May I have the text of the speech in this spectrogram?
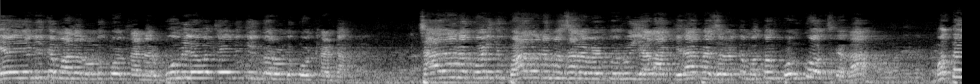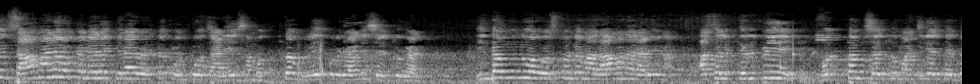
ఏ ఎన్నిక మళ్ళీ రెండు కోట్లు అన్నారు భూమి లెవెల్ చేయనికి ఇంకో రెండు కోట్లు అంట. సాధారణ కోడికి బాలన మసాలా పెడుతున్నారు ఎలా కిరా పైసలు పెడితే మొత్తం కొనుక్కోవచ్చు కదా. మొత్తం సామాన్య ఒక నెల కిరాయి పెడితే కొనుక్కోవచ్చు. ఆడ మొత్తం రేకులు కానీ చెట్లు కానీ ఇంతకుముందు వస్తుంటే మా రామన్న అడిగిన. అసలు తెలిపి మొత్తం షెడ్ మంచిగా వేస్తే ఎంత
